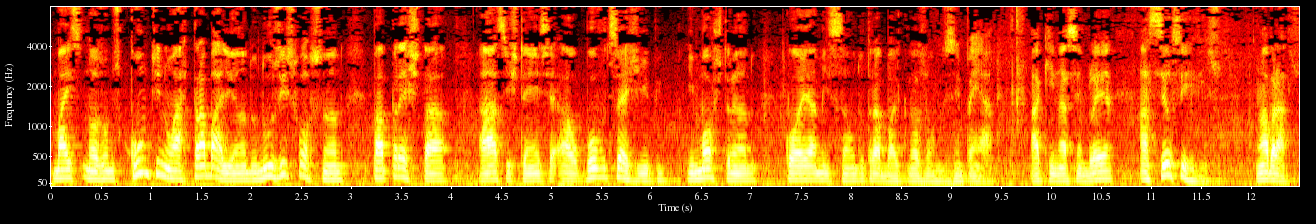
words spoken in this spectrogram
mas nós vamos continuar trabalhando, nos esforçando para prestar a assistência ao povo de Sergipe e mostrando qual é a missão do trabalho que nós vamos desempenhar aqui na Assembleia a seu serviço. Um abraço.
